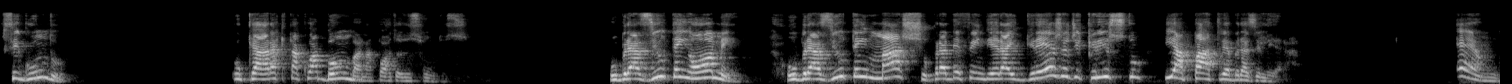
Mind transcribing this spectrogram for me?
Segundo, o cara que está com a bomba na porta dos fundos. O Brasil tem homem. O Brasil tem macho para defender a Igreja de Cristo e a pátria brasileira. É um.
